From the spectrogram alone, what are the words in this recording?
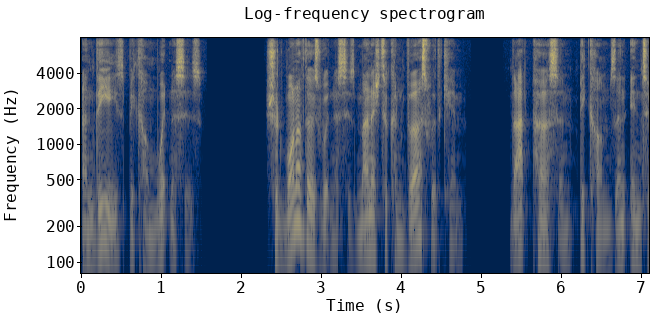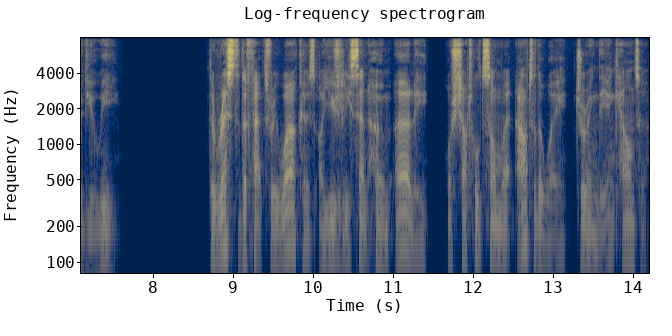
and these become witnesses. Should one of those witnesses manage to converse with Kim, that person becomes an interviewee. The rest of the factory workers are usually sent home early or shuttled somewhere out of the way during the encounter.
